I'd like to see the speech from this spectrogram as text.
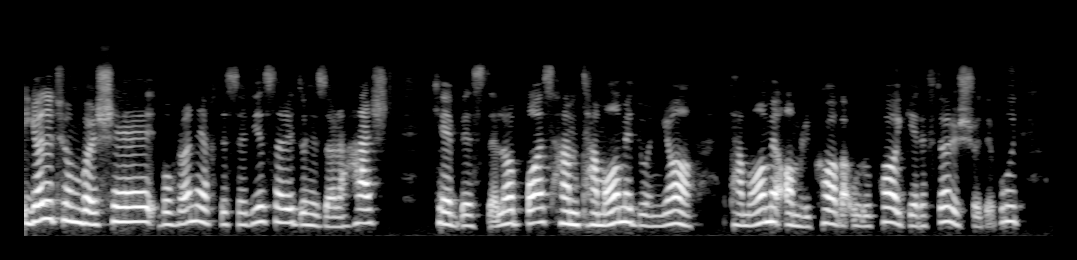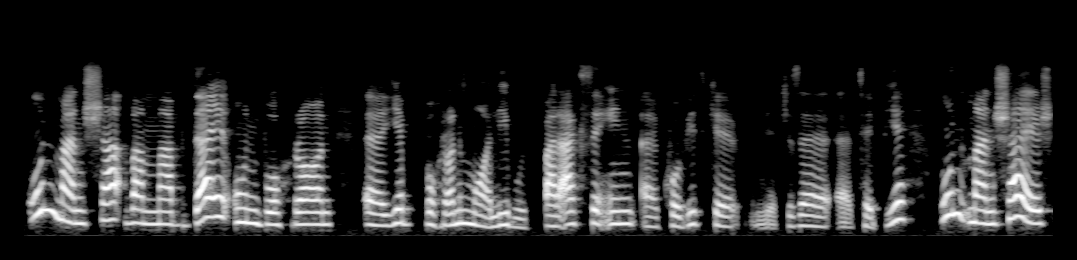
یادتون باشه بحران اقتصادی سال 2008 که به اصطلاح باز هم تمام دنیا تمام آمریکا و اروپا گرفتار شده بود اون منشأ و مبدع اون بحران یه بحران مالی بود. برعکس این کووید که یه چیز طبیه اون منشأش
